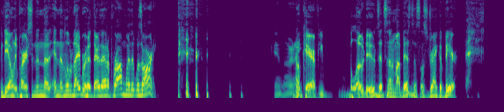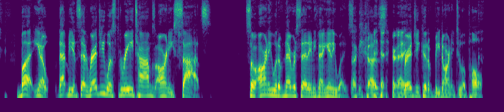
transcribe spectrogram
The only person in the in the little neighborhood there that had a problem with it was Arnie. Okay, Lord. I don't care if you blow dudes. That's none of my business. Let's drink a beer. but, you know, that being said, Reggie was three times Arnie's size. So Arnie would have never said anything anyways Okay. because Right. Reggie could have beat Arnie to a pulp.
